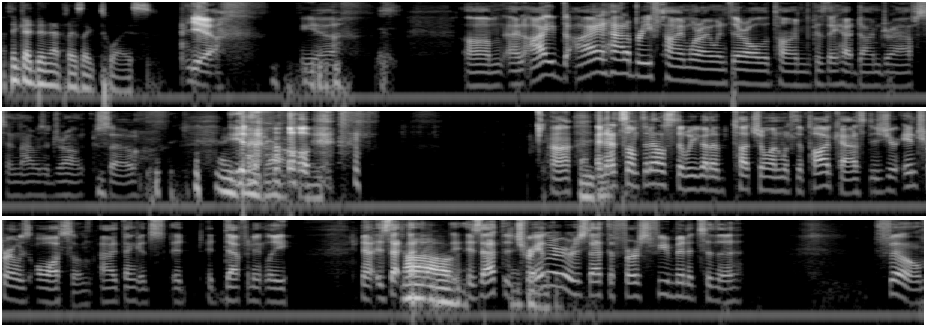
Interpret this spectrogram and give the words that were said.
I think I'd been that place like twice. Yeah, yeah. Um, and I, I had a brief time where I went there all the time because they had dime drafts and I was a drunk. So, I mean, you know, uh, and that's something else that we got to touch on with the podcast is your intro is awesome. I think it's it it definitely. Now is that Oh, is that the trailer or is that the first few minutes of the film?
